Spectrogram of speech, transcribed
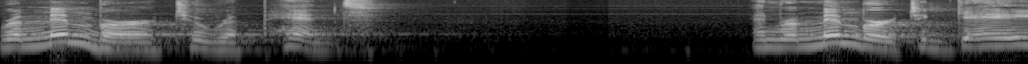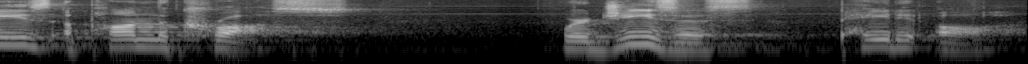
remember to repent and remember to gaze upon the cross where Jesus paid it all.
